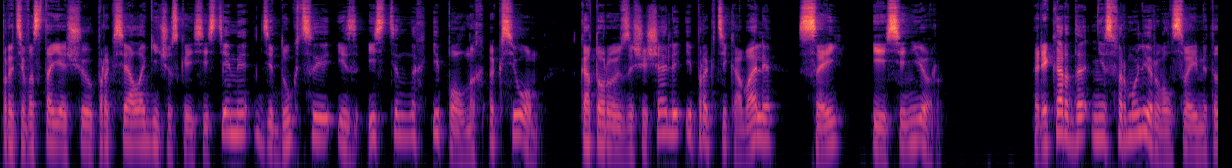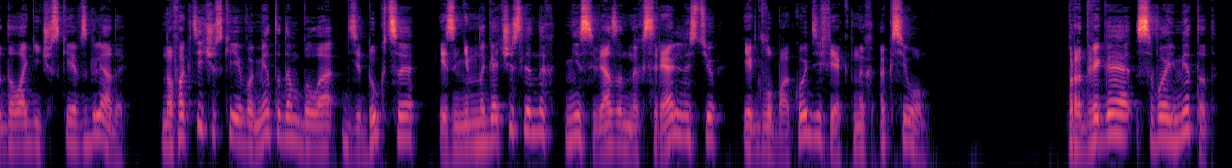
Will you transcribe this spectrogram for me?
противостоящую проксиологической системе дедукции из истинных и полных аксиом – которую защищали и практиковали Сей и Сеньор. Рикардо не сформулировал свои методологические взгляды, но фактически его методом была дедукция из немногочисленных, не связанных с реальностью и глубоко дефектных аксиом. Продвигая свой метод,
